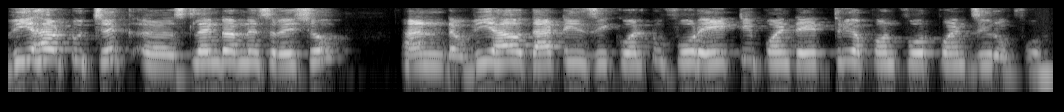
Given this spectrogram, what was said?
we have to check uh, slenderness ratio and we have that is equal to 480.83 upon 4.04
